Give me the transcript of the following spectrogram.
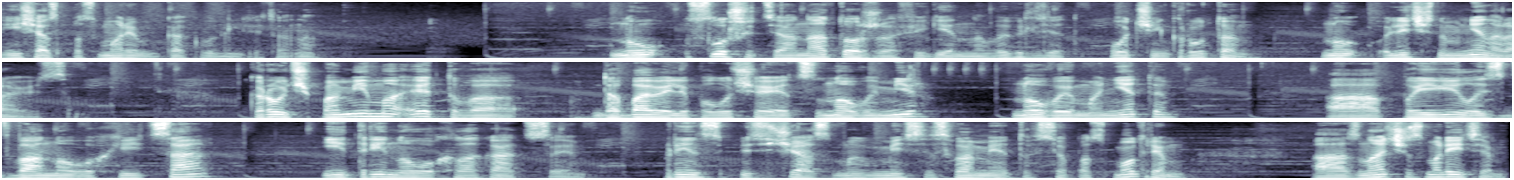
И сейчас посмотрим, как выглядит она. Ну, слушайте, она тоже офигенно выглядит. Очень круто. Ну, лично мне нравится. Короче, помимо этого, добавили, получается, новый мир, новые монеты. А, появилось два новых яйца и три новых локации. В принципе, сейчас мы вместе с вами это все посмотрим. А, значит, смотрите,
